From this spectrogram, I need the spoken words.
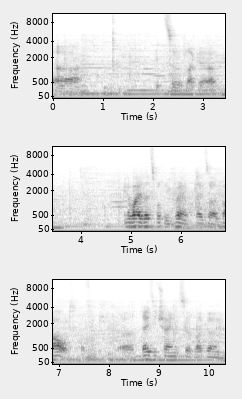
Uh, it's sort of like a, in a way that's what the Ekranoplans are about. I think uh, Daisy Chain is sort of like um,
